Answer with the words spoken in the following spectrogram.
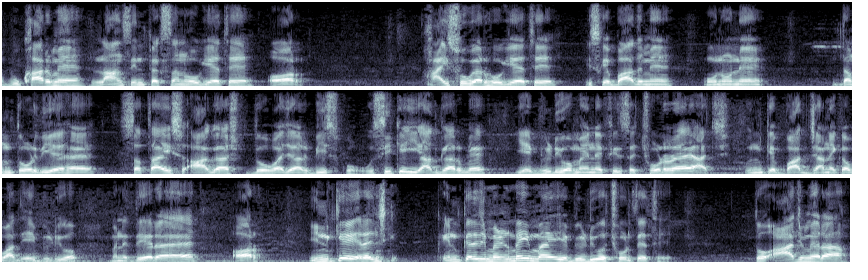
बुखार में लांस इन्फेक्शन हो गए थे और हाई शुगर हो गए थे। इसके बाद में उन्होंने दम तोड़ दिया है 27 अगस्त 2020 को। उसी के यादगार में ये वीडियो मैंने फिर से छोड़ रहा है। आज उनके बाद जाने के बाद ये वीडियो मैंने दे रहा है और इनके अरेंज इनक्रेजमेंट में ही मैं ये वीडियो छोड़ते थे। तो आज मेरा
